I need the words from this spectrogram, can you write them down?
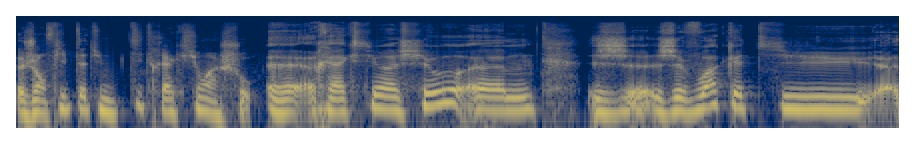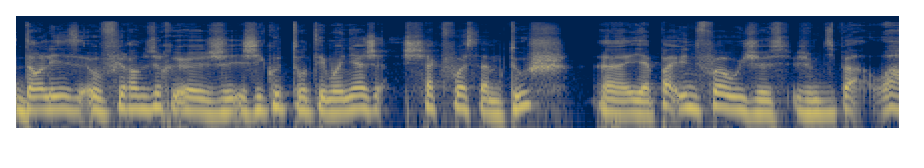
J'en fais peut-être une petite réaction à chaud. réaction à chaud, je, je, vois que tu, dans les, au fur et à mesure que j'écoute ton témoignage, chaque fois ça me touche. Il n'y a pas une fois où je, je me dis pas, waouh,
